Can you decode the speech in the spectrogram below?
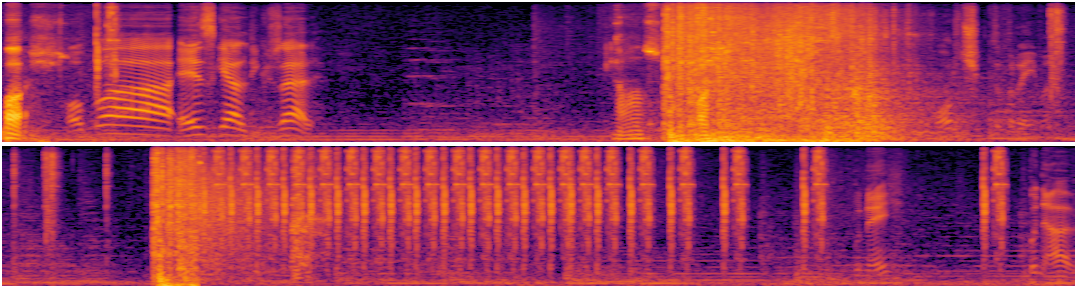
Baş. Hoppa. Ez geldi. Güzel. Ya baş. Mor çıktı frame'e. Bu ne? Bu ne abi?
